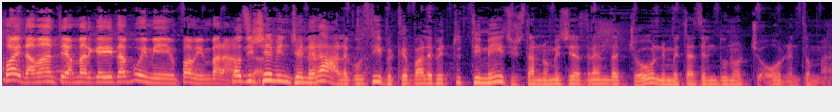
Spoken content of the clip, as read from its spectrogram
poi davanti a Margherita Bui mi, un po' mi imbarazza. Lo dicevo in generale così perché vale per tutti i mesi, ci stanno mesi da 30 giorni, mesi da 31 giorni, insomma,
